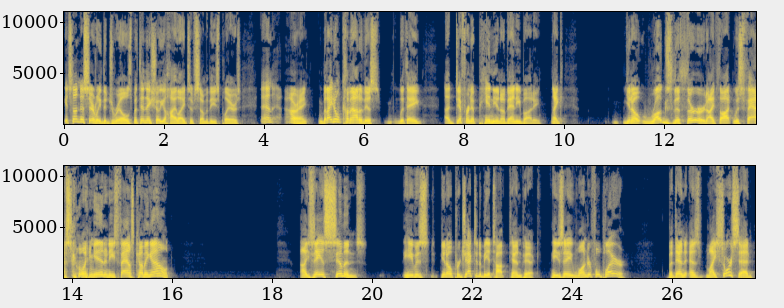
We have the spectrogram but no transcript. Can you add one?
it's not necessarily the drills, but then they show you highlights of some of these players, and all right, but I don't come out of this with a a different opinion of anybody, like you know, Ruggs the third, I thought was fast going in, and he's fast coming out. Isaiah Simmons, he was, you know, projected to be a top ten pick. He's a wonderful player, but then, as my source said,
